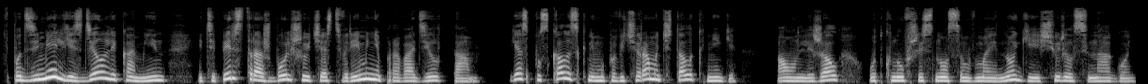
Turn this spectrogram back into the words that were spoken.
В подземелье сделали камин, и теперь страж большую часть времени проводил там. Я спускалась к нему по вечерам и читала книги а он лежал, уткнувшись носом в мои ноги и щурился на огонь.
